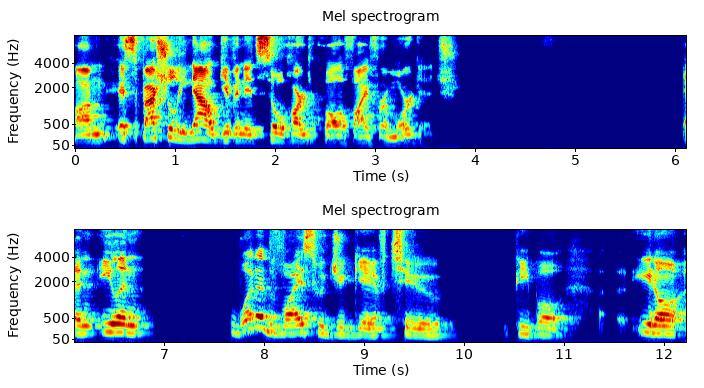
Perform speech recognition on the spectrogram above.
um, especially now, given it's so hard to qualify for a mortgage. And Elan, what advice would you give to people? You know,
